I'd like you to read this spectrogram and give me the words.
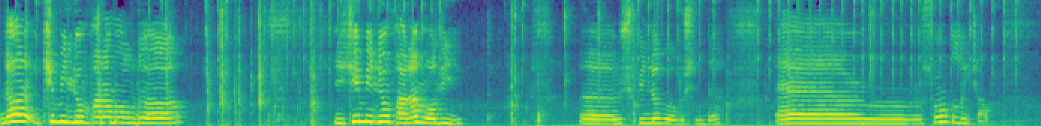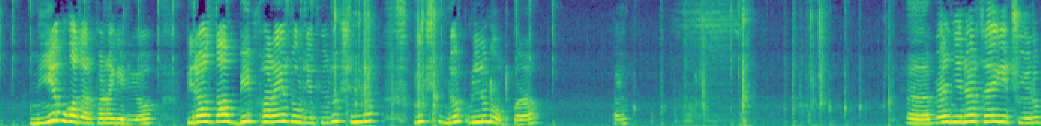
Ne ara 2 milyon param oldu? 2 milyon param oldu. Ee, 3 milyon oldu şimdi. Ee, sorgulayacağım. Niye bu kadar para geliyor? Biraz daha bin parayı zor yapıyorduk. Şimdi 3-4 milyon oldu para. Hayır. Ee, ben yeni haritaya geçiyorum.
